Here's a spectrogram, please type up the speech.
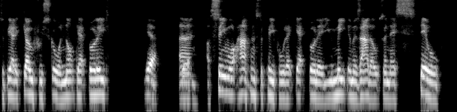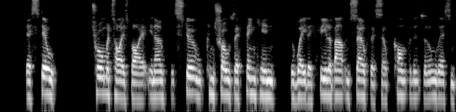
to be able to go through school and not get bullied. Yeah. And yeah. I've seen what happens to people that get bullied. You meet them as adults and they're still they're still traumatized by it, you know. It still controls their thinking, the way they feel about themselves, their self-confidence and all this and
